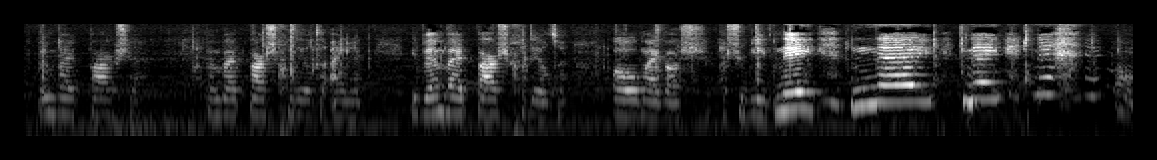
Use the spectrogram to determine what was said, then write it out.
Ik ben bij het paarse. Ik ben bij het paarse gedeelte eindelijk. Ik ben bij het paarse gedeelte. Oh my gosh, alsjeblieft. Nee, nee, nee, nee. Oh,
